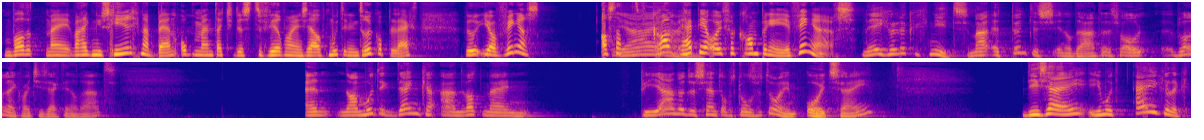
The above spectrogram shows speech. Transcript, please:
Wat het mij, waar ik nieuwsgierig naar ben, op het moment dat je dus te veel van jezelf moet en die druk oplegt, wil jouw vingers. Als dat Ja, verkramp- ja. Heb jij ooit verkramping in je vingers? Nee, gelukkig niet. Maar het punt is inderdaad, het is wel belangrijk wat je zegt inderdaad. En nou moet ik denken aan wat mijn pianodocent op het conservatorium ooit zei. Die zei, je moet eigenlijk,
